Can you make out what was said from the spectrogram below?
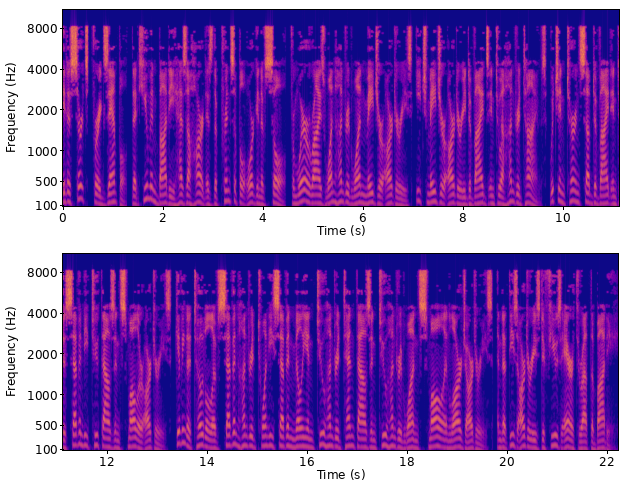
It asserts, for example, that human body has a heart as the principal organ of soul, from where arise 101 major arteries, each major artery divides into a hundred times, which in turn subdivide into 72,000 smaller arteries, giving a total of 727,210,201 small and large arteries, and that these arteries diffuse air throughout the body.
